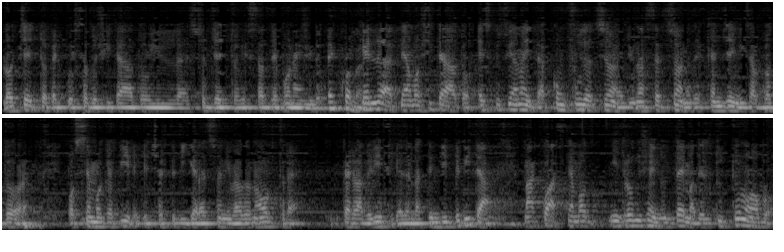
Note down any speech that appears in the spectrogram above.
l'oggetto per cui è stato citato il soggetto che sta deponendo, E qual è? che noi abbiamo citato esclusivamente a confutazione di un'asserzione del Cangemi Salvatore. Possiamo capire che certe dichiarazioni vadano oltre per la verifica dell'attendibilità, ma qua stiamo introducendo un tema del tutto nuovo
